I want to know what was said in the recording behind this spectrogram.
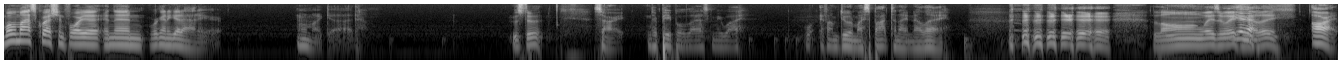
One last question for you, and then we're gonna get out of here. Oh my god, Let's do it. sorry. There are people asking me why, if I'm doing my spot tonight in L.A. Long ways away Yeah. from LA. All right.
